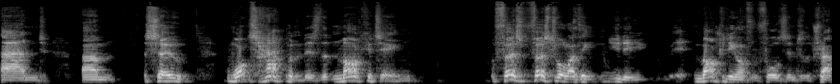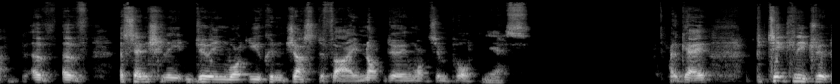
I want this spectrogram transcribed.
And um, so, what's happened is that marketing, first, first of all, I think you know, marketing often falls into the trap of of essentially doing what you can justify, not doing what's important. Yes. Okay, particularly true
